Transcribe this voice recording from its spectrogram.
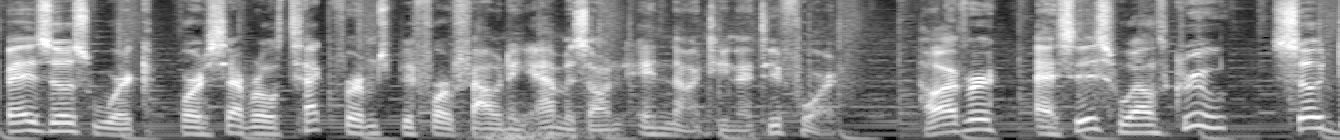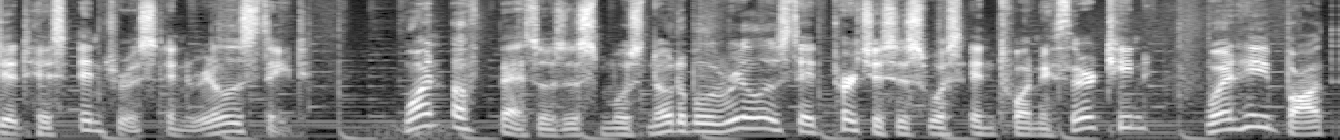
Bezos worked for several tech firms before founding Amazon in 1994. However, as his wealth grew, so did his interest in real estate. One of Bezos' most notable real estate purchases was in 2013 when he bought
